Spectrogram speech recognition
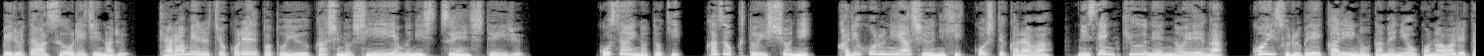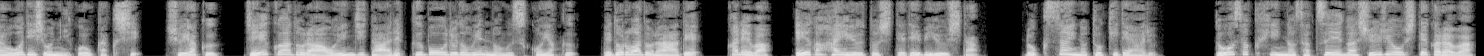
ベルタースオリジナル、キャラメルチョコレートという歌詞の CM に出演している。5歳の時、家族と一緒にカリフォルニア州に引っ越してからは、2009年の映画、恋するベーカリーのために行われたオーディションに合格し、主役、ジェイク・アドラーを演じたアレック・ボールドウィンの息子役、ペドロ・アドラーで、彼は映画俳優としてデビューした。6歳の時である。同作品の撮影が終了してからは、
